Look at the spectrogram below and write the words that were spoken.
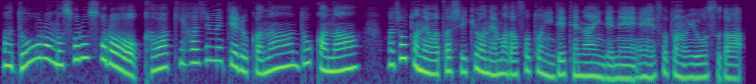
まあ、道路もそろそろ乾き始めてるかな？どうかな？まあ、ちょっとね、私今日ね、まだ外に出てないんでね、えー、外の様子が、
